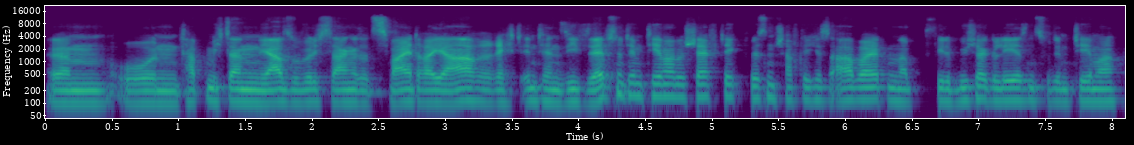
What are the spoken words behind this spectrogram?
Ähm, und habe mich dann, ja, so würde ich sagen, so zwei, drei Jahre recht intensiv selbst mit dem Thema beschäftigt, wissenschaftliches Arbeiten, habe viele Bücher gelesen zu dem Thema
